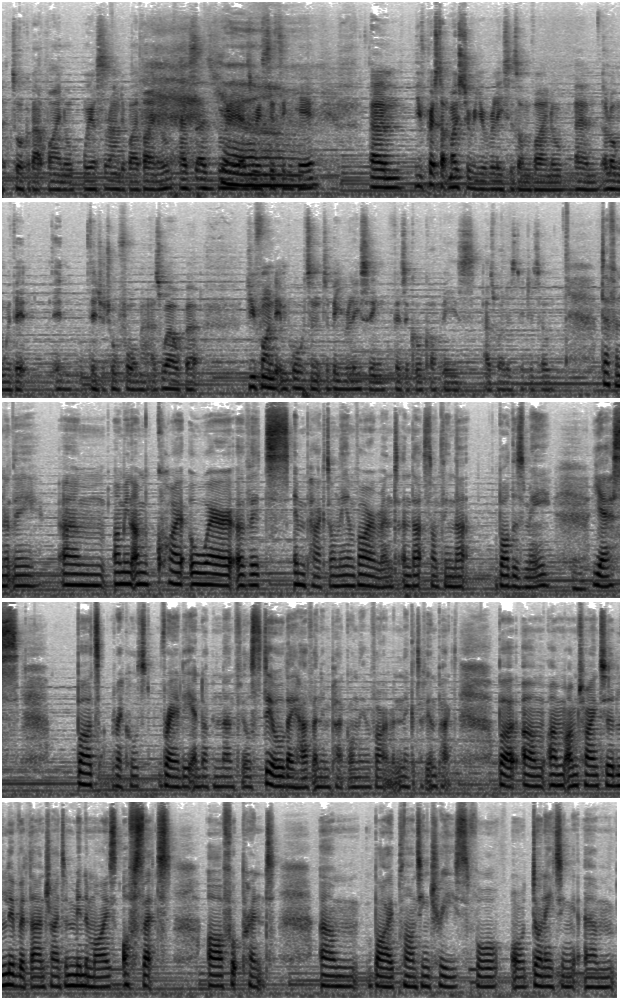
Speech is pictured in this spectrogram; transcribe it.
To talk about vinyl. We are surrounded by vinyl as, as, we're, as we're sitting here. Um, you've pressed up most of your releases on vinyl, um, along with it in digital format as well. But do you find it important to be releasing physical copies as well as digital? Definitely. Um, I mean, I'm quite aware of its impact on the environment, and that's something that bothers me. Yes. But records rarely end up in landfills. Still, they have an impact on the environment, negative impact. But um, I'm, I'm trying to live with that and trying to minimize, offset our footprint um, by planting trees for or donating um,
